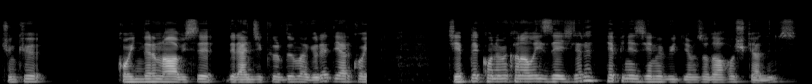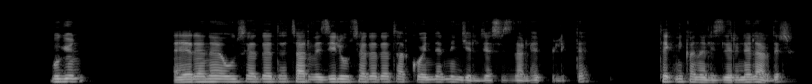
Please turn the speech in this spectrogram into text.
Çünkü coinlerin abisi direnci kırdığına göre diğer coin Cepte Ekonomi kanalı izleyicileri hepiniz yeni bir videomuza daha hoş geldiniz. Bugün ERN, USD, Tether ve ZIL USD Tether coinlerini inceleyeceğiz sizlerle hep birlikte. Teknik analizleri nelerdir?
